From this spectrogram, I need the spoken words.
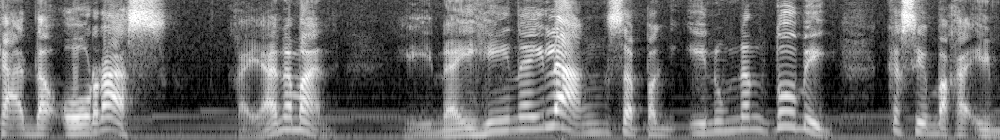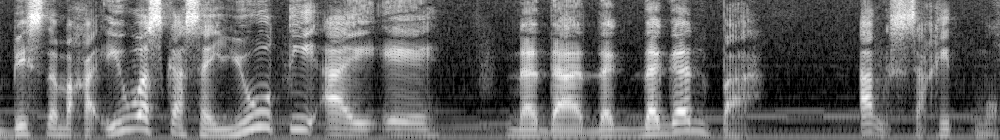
kada oras. Kaya naman, hinay-hinay lang sa pag-inom ng tubig kasi makaimbis na makaiwas ka sa UTI eh, nadadagdagan pa ang sakit mo.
